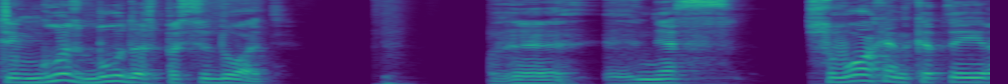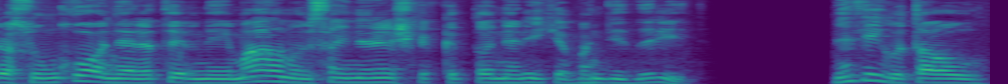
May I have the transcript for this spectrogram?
tingus būdas pasiduoti. Uh, nes suvokiant, kad tai yra sunku, neretai ir neįmanoma, visai nereiškia, kad to nereikia bandyti daryti. Net jeigu tau,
